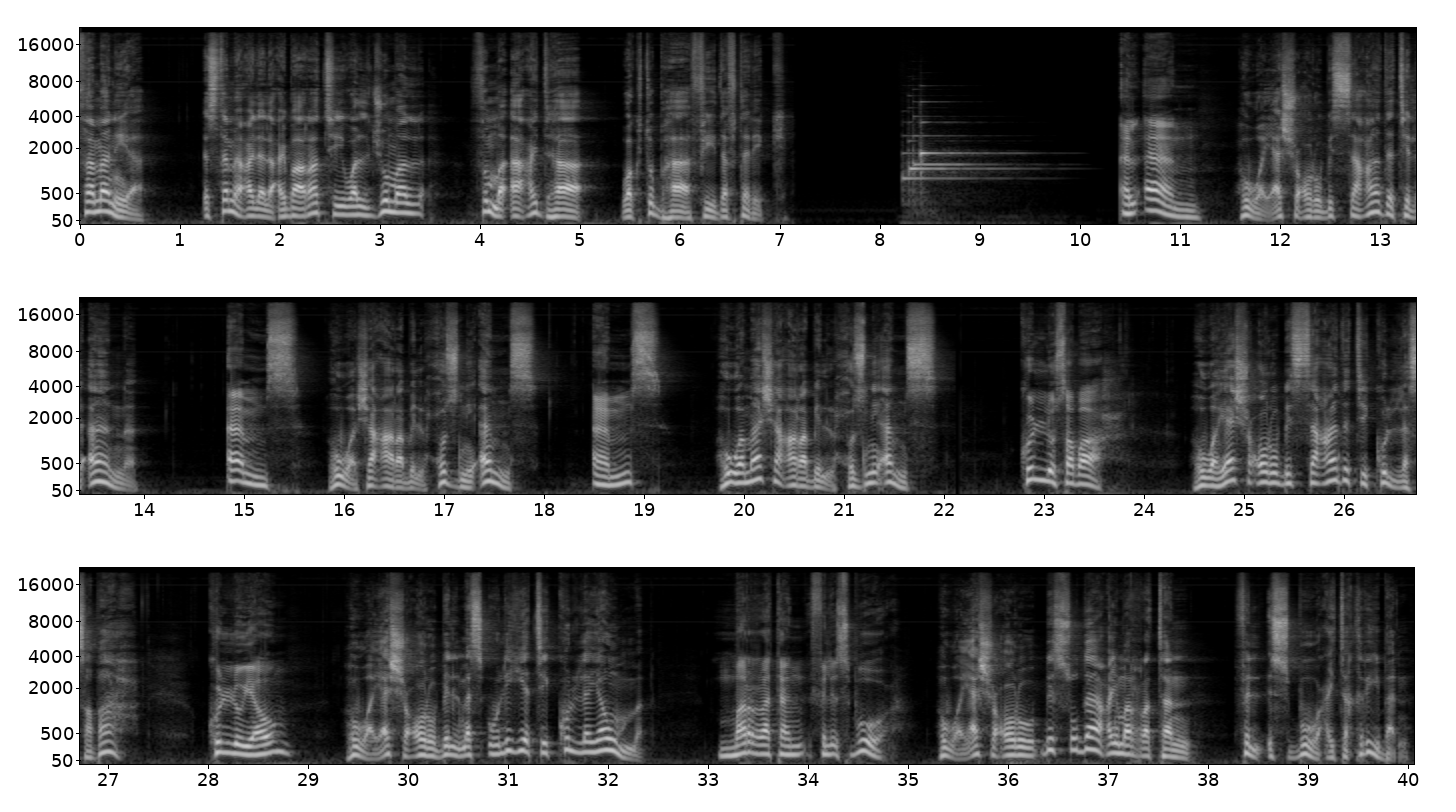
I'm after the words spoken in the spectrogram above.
ثمانية. استمع إلى العبارات والجمل ثم أعدها واكتبها في دفترك. الآن. هو يشعر بالسعادة الآن. أمس. هو شعر بالحزن أمس. أمس. هو ما شعر بالحزن أمس. كل صباح. هو يشعر بالسعادة كل صباح. كل يوم. هو يشعر بالمسؤولية كل يوم. مرة في الأسبوع. هو يشعر بالصداع مرة في الأسبوع تقريبا.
